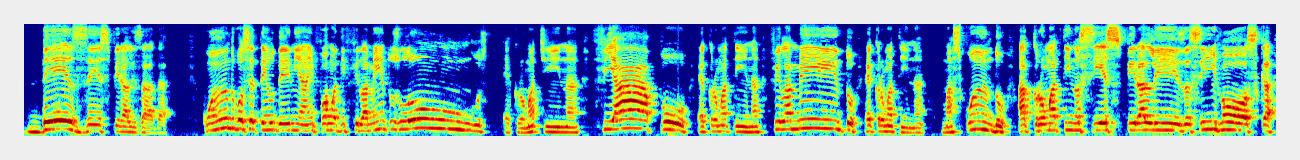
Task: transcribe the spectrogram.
desespiralizada. Quando você tem o DNA em forma de filamentos longos, é cromatina, fiapo é cromatina, filamento é cromatina. Mas quando a cromatina se espiraliza, se enrosca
